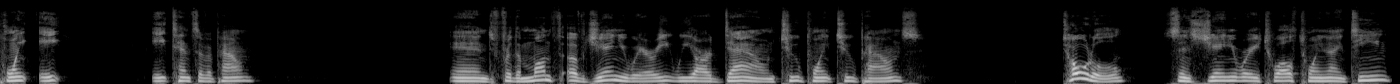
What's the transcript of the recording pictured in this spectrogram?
0.8, eight tenths of a pound. And for the month of January, we are down 2.2 pounds. Total since January 12th, 2019,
